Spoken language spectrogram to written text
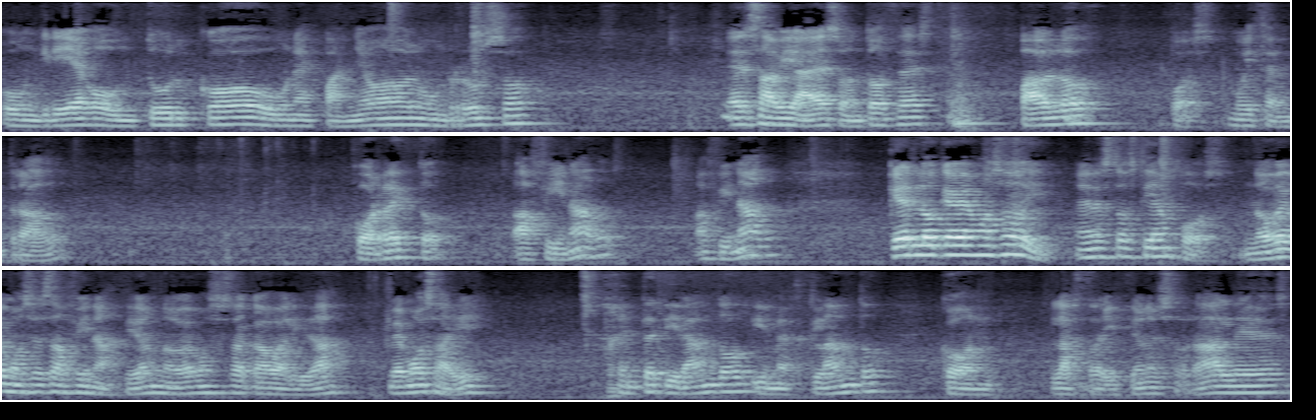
Un griego, un turco, un español, un ruso. Él sabía eso, entonces Pablo, pues muy centrado, correcto, afinado, afinado. ¿Qué es lo que vemos hoy en estos tiempos? No vemos esa afinación, no vemos esa cabalidad. Vemos ahí gente tirando y mezclando con las tradiciones orales,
